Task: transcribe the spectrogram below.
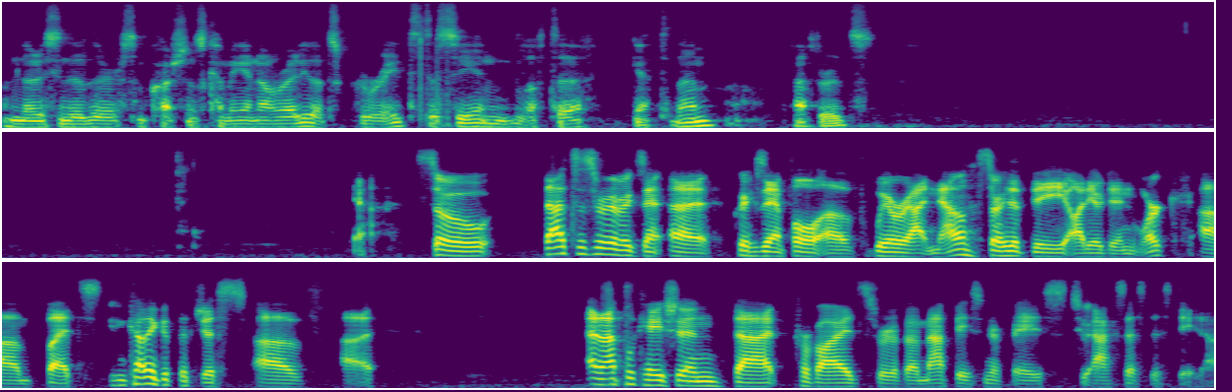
I'm noticing that there are some questions coming in already. That's great to see and love to get to them afterwards. So that's a sort of exa uh, quick example of where we're at now. Sorry that the audio didn't work, um, but you can kind of get the gist of uh, an application that provides sort of a map-based interface to access this data.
